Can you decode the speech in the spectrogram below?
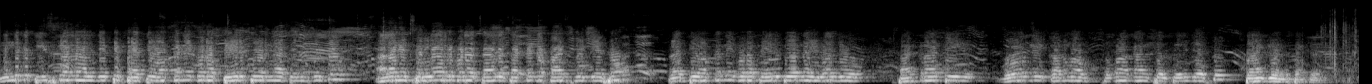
ముందుకు తీసుకెళ్ళాలని చెప్పి ప్రతి ఒక్కరిని కూడా పేరు పేరుగా తెలుసుకుంటూ అలాగే చిన్నారులు కూడా చాలా చక్కగా పార్టిసిపేట్ చేశాం ప్రతి ఒక్కరిని కూడా పేరు పేరున ఈరోజు సంక్రాంతి భోగి కనుమ శుభాకాంక్షలు తెలియజేస్తూ థ్యాంక్ యూ అండి థ్యాంక్ యూ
